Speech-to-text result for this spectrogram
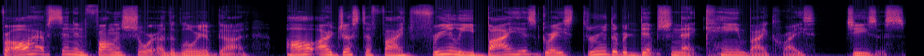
For all have sinned and fallen short of the glory of God all are justified freely by his grace through the redemption that came by Christ Jesus.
